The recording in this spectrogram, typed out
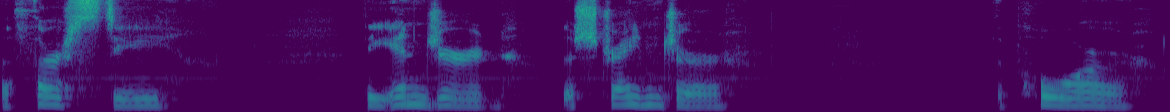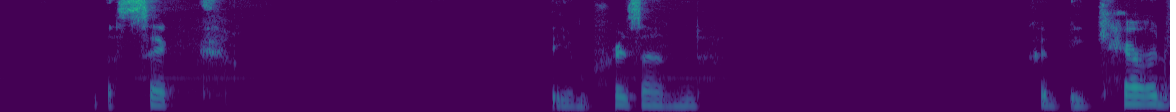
the thirsty, the injured, the stranger, the poor, the sick, the imprisoned could be cared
